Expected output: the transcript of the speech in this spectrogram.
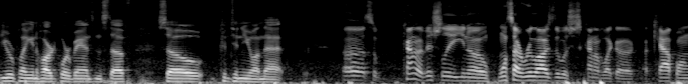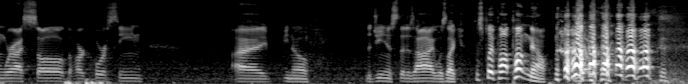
you were playing in hardcore bands and stuff. So continue on that. Uh, so kind of eventually, you know, once I realized there was just kind of like a, a cap on where I saw the hardcore scene, I, you know, the genius that is I was like, let's play pop punk now.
